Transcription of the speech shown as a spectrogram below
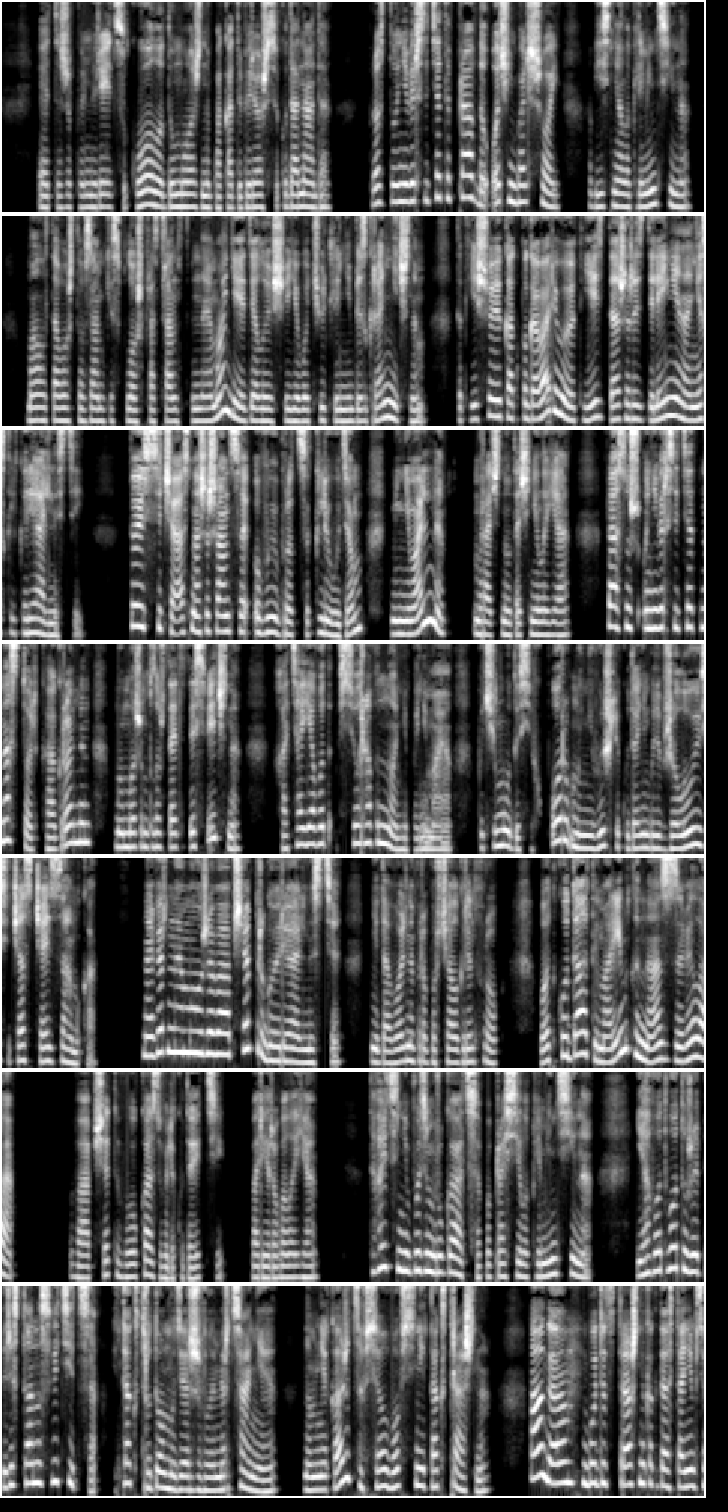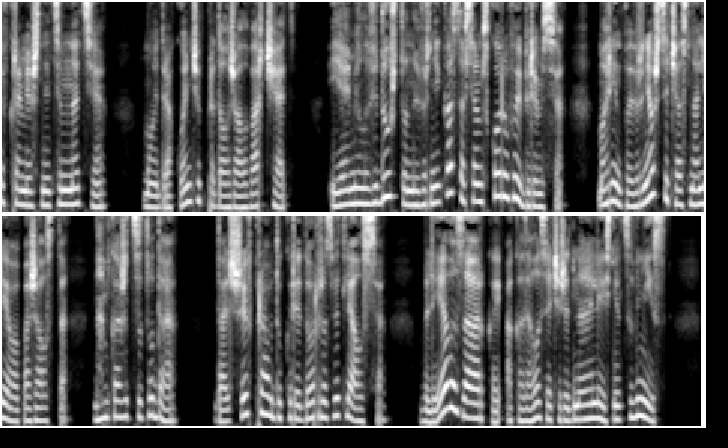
Это же помереть с голоду можно, пока доберешься куда надо. Просто университет и правда очень большой, объясняла Клементина. Мало того, что в замке сплошь пространственная магия, делающая его чуть ли не безграничным, так еще и, как поговаривают, есть даже разделение на несколько реальностей. То есть сейчас наши шансы выбраться к людям минимальны, мрачно уточнила я. Раз уж университет настолько огромен, мы можем блуждать здесь вечно. Хотя я вот все равно не понимаю, почему до сих пор мы не вышли куда-нибудь в жилую сейчас часть замка. «Наверное, мы уже вообще в другой реальности», — недовольно пробурчал Гринфрог. «Вот куда ты, Маринка, нас завела?» «Вообще-то вы указывали, куда идти», — парировала я. «Давайте не будем ругаться», — попросила Клементина. «Я вот-вот уже перестану светиться, и так с трудом удерживаю мерцание. Но мне кажется, все вовсе не так страшно». «Ага, будет страшно, когда останемся в кромешной темноте», мой дракончик продолжал ворчать. Я имела в виду, что наверняка совсем скоро выберемся. Марин, повернешь сейчас налево, пожалуйста? Нам кажется, туда. Дальше вправду коридор разветвлялся. Влево за аркой оказалась очередная лестница вниз.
